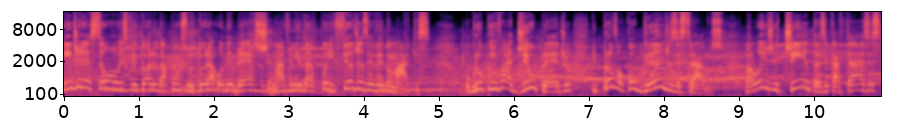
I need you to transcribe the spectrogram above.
em direção ao escritório da construtora Odebrecht, na Avenida Corifeu de Azevedo Marques. O grupo invadiu o prédio e provocou grandes estragos. Balões de tintas e cartazes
